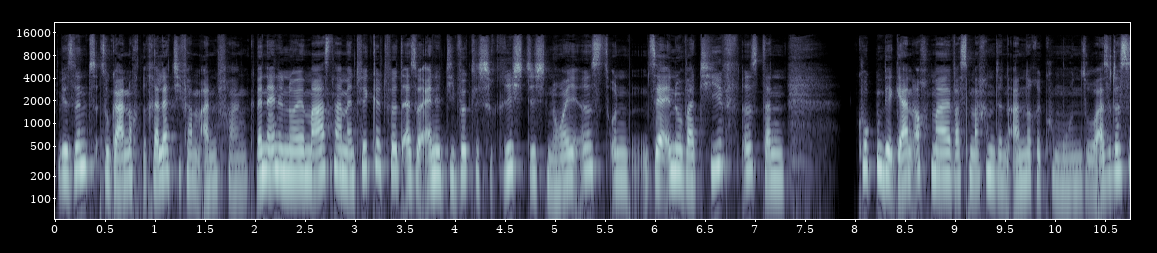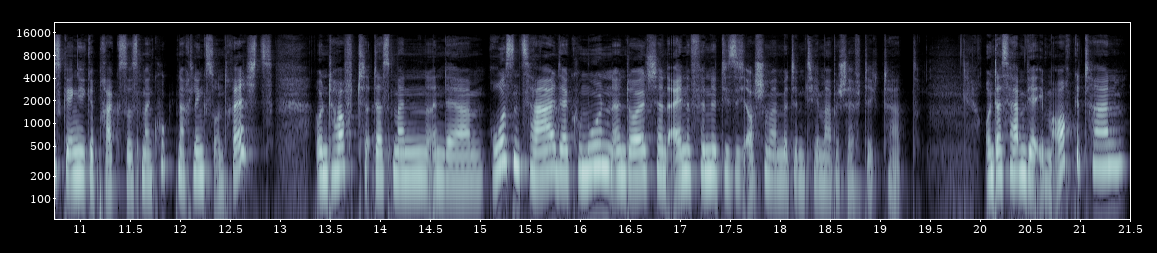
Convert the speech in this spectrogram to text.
Wir sind sogar noch relativ am Anfang. Wenn eine neue Maßnahme entwickelt wird, also eine, die wirklich richtig neu ist und sehr innovativ ist, dann gucken wir gern auch mal, was machen denn andere Kommunen so. Also das ist gängige Praxis. Man guckt nach links und rechts und hofft, dass man in der großen Zahl der Kommunen in Deutschland eine findet, die sich auch schon mal mit dem Thema beschäftigt hat. Und das haben wir eben auch getan,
